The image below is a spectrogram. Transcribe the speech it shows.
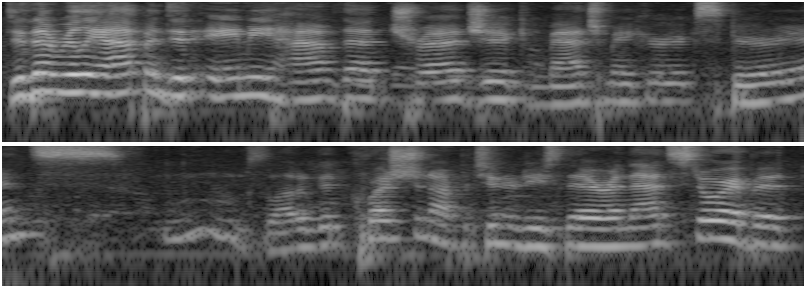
did that really happen? Did Amy have that tragic matchmaker experience? Hmm, There's a lot of good question opportunities there in that story, but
